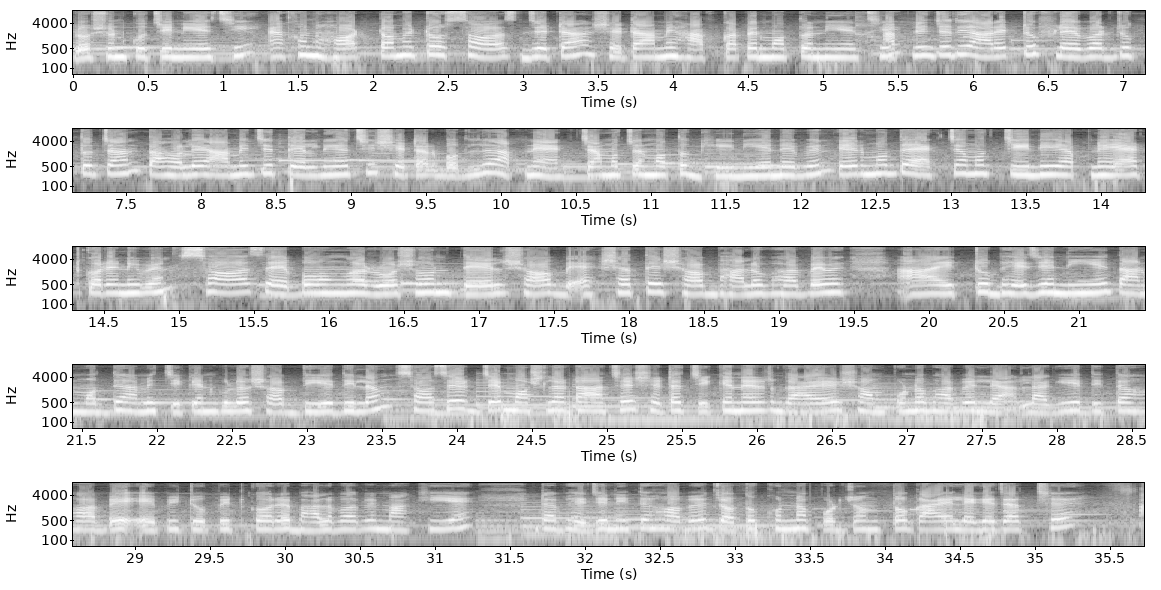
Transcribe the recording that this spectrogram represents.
রসুন কুচি নিয়েছি। এখন হট টমেটো সস যেটা, সেটা আমি হাফ কাপের মতো নিয়েছি। আপনি যদি আরেকটু ফ্লেভার যুক্ত চান, তাহলে আমি যে তেল নিয়েছি, সেটার বদলে আপনি এক চামচের মতো ঘি নিয়ে নেবেন। এর মধ্যে এক চামচ চিনি আপনি অ্যাড করে নেবেন। সস এবং রসুন, তেল সব একসাথে সব ভালোভাবে একটু ভেজে নিয়ে তার মধ্যে আমি চিকেনগুলো সব দিয়ে দিলাম। সসের যে মশলাটা আছে, সেটা চিকেনের গায়ে সম্পূর্ণভাবে লাগিয়ে দিতে হবে। এপিট ওপিট করে ভালোভাবে মাখিয়ে এটা ভেজে নিতে হবে যতক্ষণ না পর্যন্ত গায়ে লেগে যাচ্ছে।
